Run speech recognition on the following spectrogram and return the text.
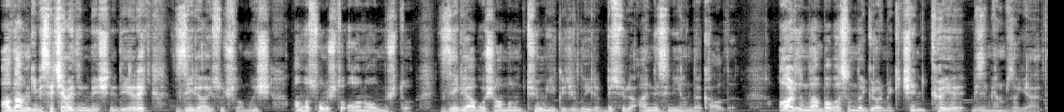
adam gibi seçemedin mi eşini diyerek Zeliha'yı suçlamış ama sonuçta olan olmuştu. Zeliha boşanmanın tüm yıkıcılığıyla bir süre annesinin yanında kaldı. Ardından babasını da görmek için köye bizim yanımıza geldi.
